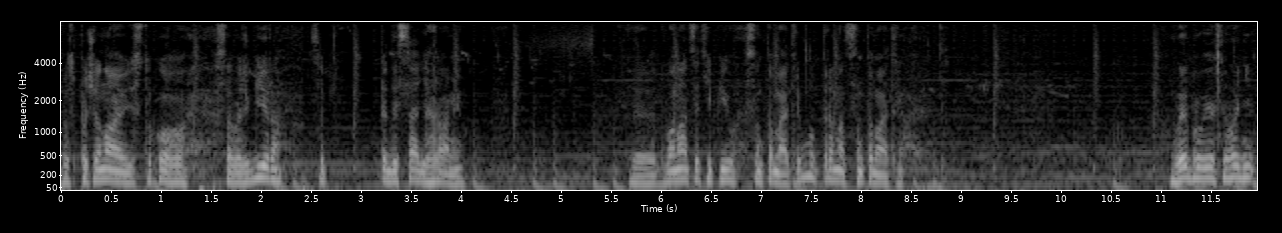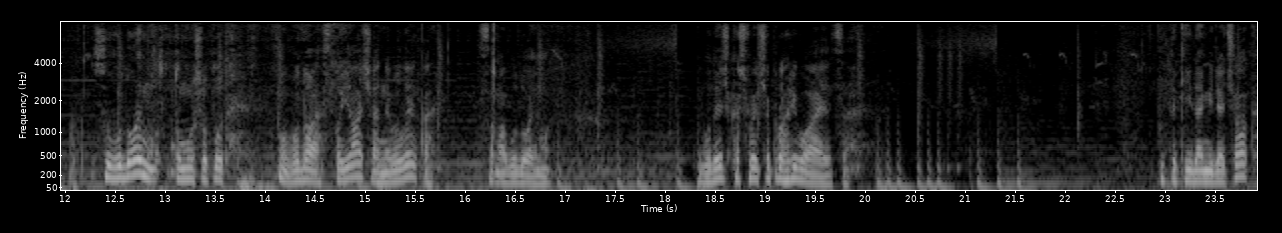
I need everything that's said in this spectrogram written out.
Розпочинаю із такого савачгіра, це 50 грамів. Е, 12,5 см, ну 13 см. Вибрав я сьогодні цю водойму, тому що тут ну, вода стояча, невелика, сама водойма. Водичка швидше прогрівається. Тут такий йде мілячок.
